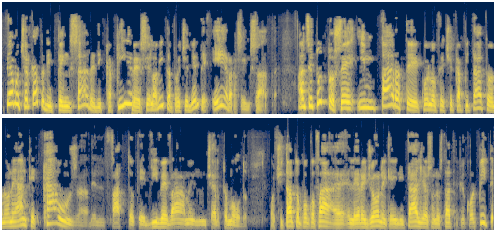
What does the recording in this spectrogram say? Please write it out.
abbiamo cercato di pensare, di capire se la vita precedente era sensata. Anzitutto se in parte quello che ci è capitato non è anche causa del fatto che vivevamo in un certo modo. Ho citato poco fa eh, le regioni che in Italia sono state più colpite,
